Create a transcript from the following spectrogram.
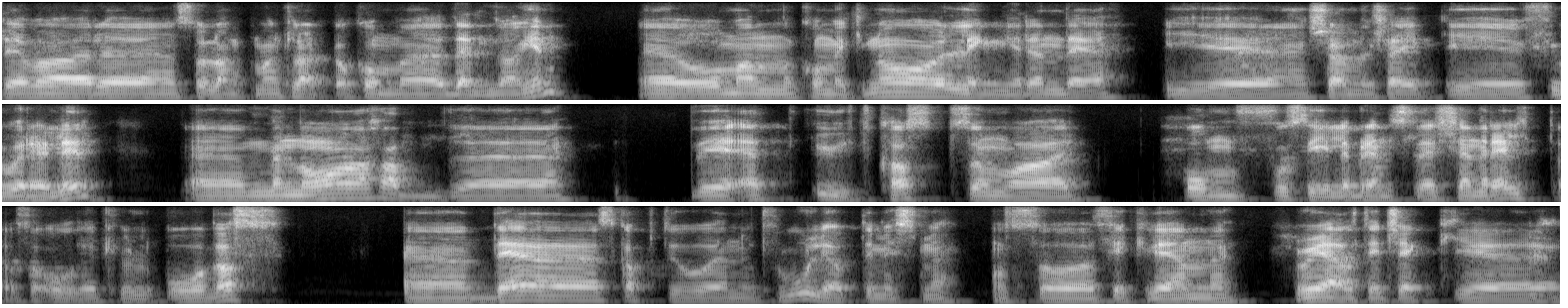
Det var eh, så langt man klarte å komme den gangen. Eh, og man kom ikke noe lenger enn det i eh, Sharm el Sheikh i fjor heller. Eh, Men nå hadde vi et utkast som var om fossile brensler generelt, altså olje, kull og gass. Eh, Det skapte jo en utrolig optimisme. Og så fikk vi en reality check eh,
